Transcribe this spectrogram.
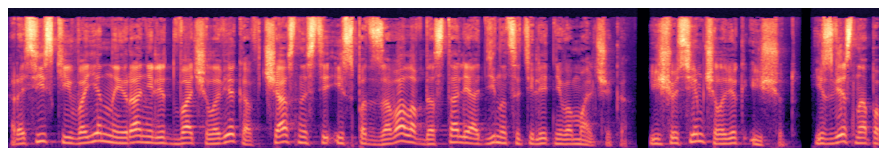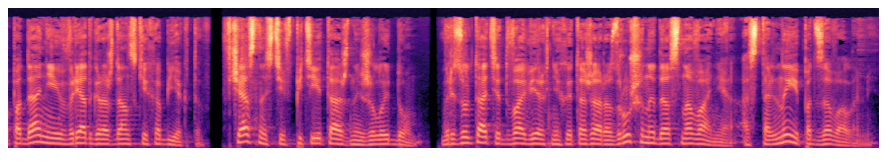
российские военные ранили два человека, в частности, из-под завалов достали 11-летнего мальчика. Еще семь человек ищут. Известно о попадании в ряд гражданских объектов, в частности, в пятиэтажный жилой дом. В результате два верхних этажа разрушены до основания, остальные под завалами.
